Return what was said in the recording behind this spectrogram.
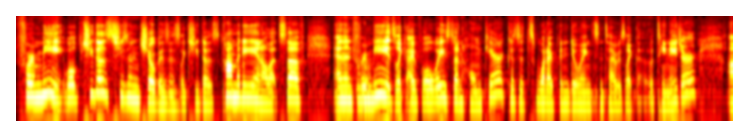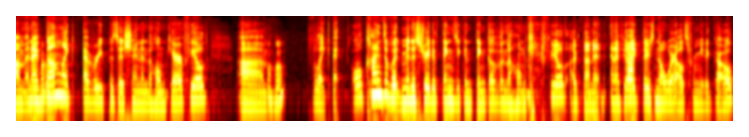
for me, well, she does, she's in show business. Like she does comedy and all that stuff. And then for me, it's like I've always done home care because it's what I've been doing since I was like a teenager. Um, and I've done like every position in the home care field. Um, Mhm. like eh, all kinds of administrative things you can think of in the home care field. I've done it. And I feel like there's nowhere else for me to go.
